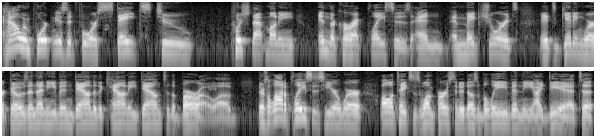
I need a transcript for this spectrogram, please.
how important is it for states to push that money in the correct places and and make sure it's it's getting where it goes, and then even down to the county, down to the borough. Uh, there's a lot of places here where all it takes is one person who doesn't believe in the idea to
